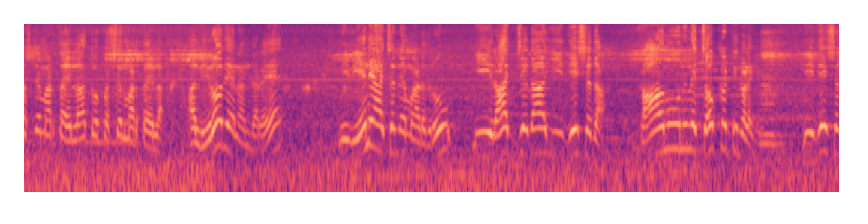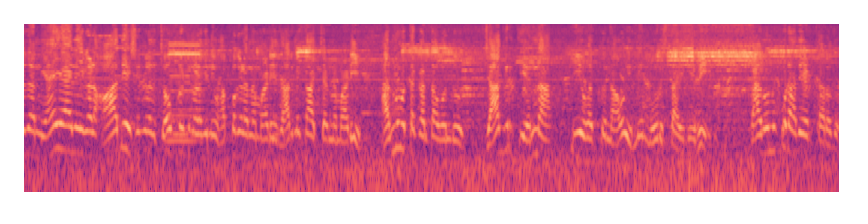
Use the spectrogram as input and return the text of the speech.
ಪ್ರಶ್ನೆ ಮಾಡ್ತಾ ಇಲ್ಲ ಅಥವಾ ಕ್ವಶನ್ ಮಾಡ್ತಾ ಇಲ್ಲ. ಅಲ್ಲಿರೋದೇನೆಂದರೆ ನೀವೇನೇ ಆಚರಣೆ ಮಾಡಿದ್ರು ಈ ರಾಜ್ಯದ, ಈ ದೇಶದ ಕಾನೂನಿನ ಚೌಕಟ್ಟಿನೊಳಗೆ ಈ ದೇಶದ ನ್ಯಾಯಾಲಯಗಳ ಆದೇಶಗಳ ಚೌಕಟ್ಟಿನೊಳಗೆ ನೀವು ಹಬ್ಬಗಳನ್ನು ಮಾಡಿ, ಧಾರ್ಮಿಕ ಆಚರಣೆ ಮಾಡಿ ಅನ್ನುವತಕ್ಕಂಥ ಒಂದು ಜಾಗೃತಿಯನ್ನು ಈ ಹೊತ್ತು ನಾವು ಇಲ್ಲಿ ಮೂಡಿಸ್ತಾ ಇದ್ದೀವಿ. ಕಾನೂನು ಕೂಡ ಅದೇ ಹೇಳ್ತಾ ಇರೋದು.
